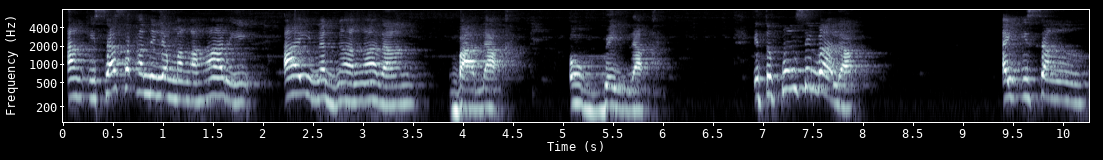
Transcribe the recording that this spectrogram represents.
ang isa sa kanilang mga hari ay nagngangalang Balak o Balak. Ito pong si Balak ay isang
